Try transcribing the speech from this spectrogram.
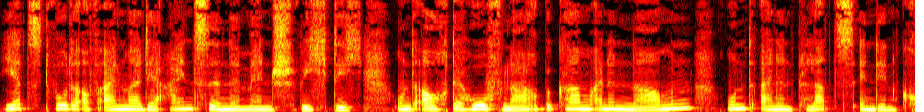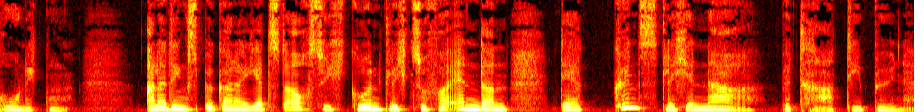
Jetzt wurde auf einmal der einzelne Mensch wichtig und auch der Hofnarr bekam einen Namen und einen Platz in den Chroniken. Allerdings begann er jetzt auch sich gründlich zu verändern. Der künstliche Narr betrat die Bühne.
